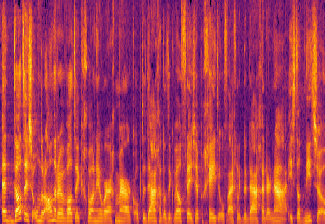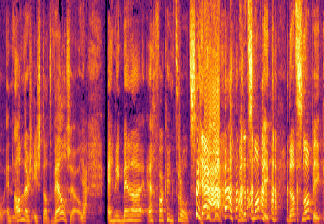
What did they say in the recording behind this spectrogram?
en dat is onder andere wat ik gewoon heel erg merk. Op de dagen dat ik wel vlees heb gegeten, of eigenlijk de dagen daarna, is dat niet zo. En Ja. anders is dat wel zo. Ja. En ik ben echt fucking trots. Ja, maar dat snap ik. Dat snap ik.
